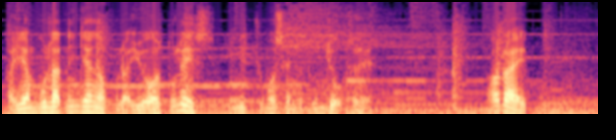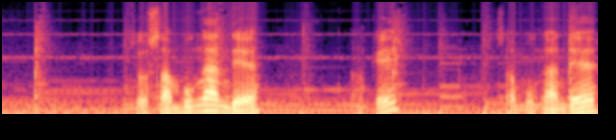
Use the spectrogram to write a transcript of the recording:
Uh, yang bulat ni jangan pula you all tulis. Ini cuma saya nak tunjuk saja. Alright. So sambungan dia. Okey. Sambungan dia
